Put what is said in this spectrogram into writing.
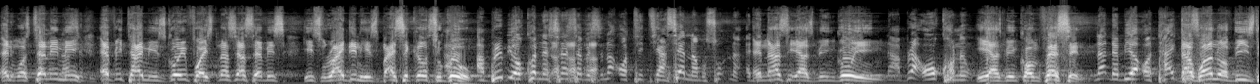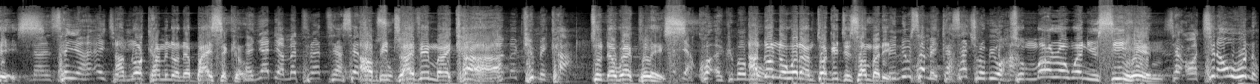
and he was telling me every time he's going for his national service, he's riding his bicycle to go. abere bi a ɔkɔ national service na ɔte teaseɛ nam so na ɛde- And as he has been going, na abere a ɔkɔ no he has been confessing na da bi a ɔtae that one of these days, nansɛn a ɛnkyɛ I'm not coming on a bicycle. ɛnyɛ deɛ mɛtena teaseɛ I'll be driving my car mɛtwi me car to the workplace. de akɔ adwuma I don't know what I'm talking to somebody. menim sɛ mekasa kyerɛ bi wɔ ha Tomorrow, when you see him sɛ ɔkyena wohu no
